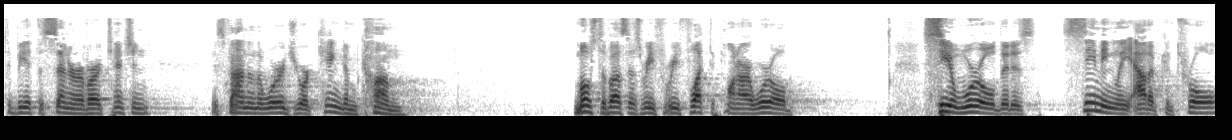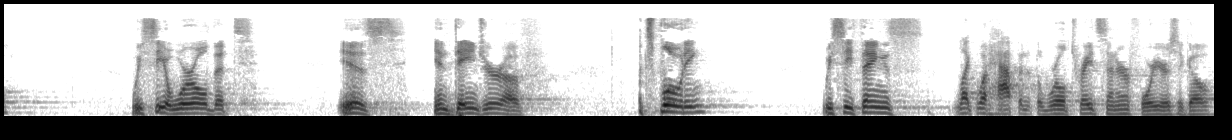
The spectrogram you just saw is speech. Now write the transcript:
to be at the center of our attention is found in the words, Your kingdom come. Most of us, as we reflect upon our world, see a world that is seemingly out of control. We see a world that is in danger of exploding. We see things like what happened at the World Trade Center four years ago.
